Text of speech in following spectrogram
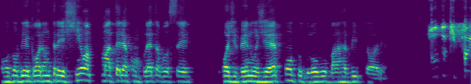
Vamos ouvir agora um trechinho, a matéria completa você pode ver no ge.globo barra Vitória. Tudo que foi,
